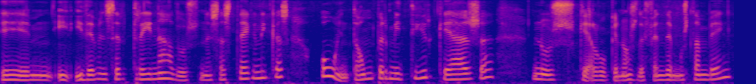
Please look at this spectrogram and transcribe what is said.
Eh, e, e deben ser treinados nesas técnicas ou entón permitir que haxa nos, que é algo que nos defendemos tamén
